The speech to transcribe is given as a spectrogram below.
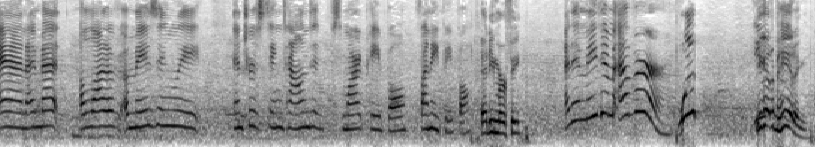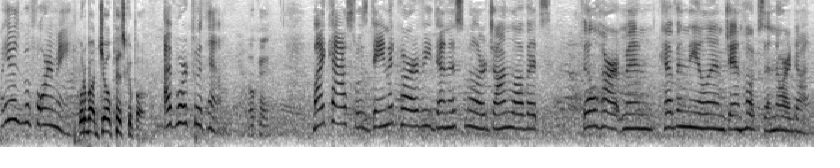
And I met a lot of amazingly interesting, talented, smart people, funny people. Eddie Murphy. I didn't meet him ever. What? You got him hitting. He was before me. What about Joe Piscopo? I've worked with him. Okay. My cast was Dana Carvey, Dennis Miller, Jon Lovitz, Phil Hartman, Kevin Nealon, Jan Hooks, and Nora Dunn.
